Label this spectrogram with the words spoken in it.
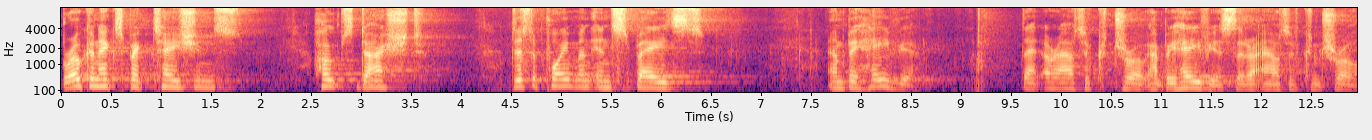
Broken expectations, hopes dashed, disappointment in spades, and behavior that are out of control, behaviors that are out of control.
